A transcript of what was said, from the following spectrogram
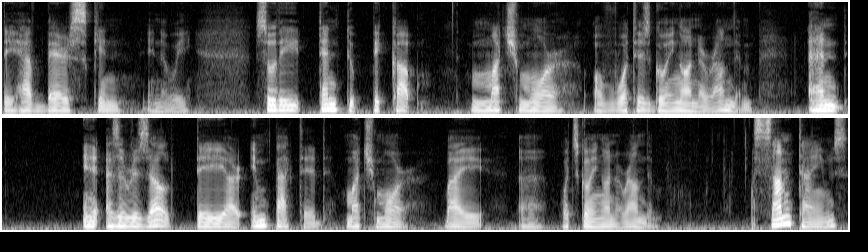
they have bare skin in a way. So they tend to pick up much more of what is going on around them, and i as a result, they are impacted much more by uh, what's going on around them. Sometimes,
